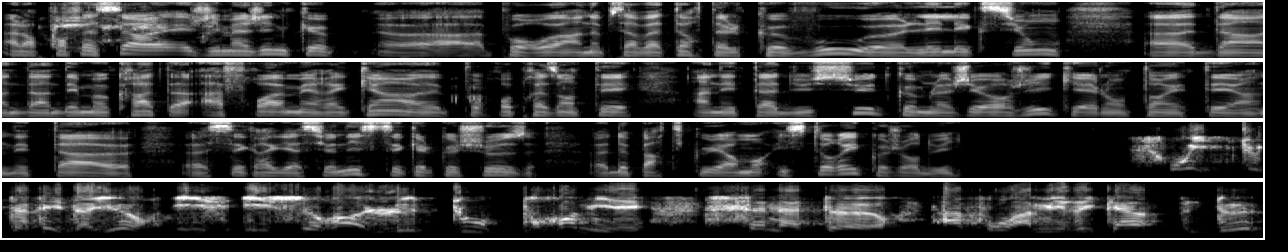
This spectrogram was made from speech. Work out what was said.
Alors professeur, j'imagine que euh, pour un observateur tel que vous, euh, l'élection euh, d'un démocrate afro-américain pour représenter un État du Sud comme la Géorgie, qui a longtemps été un État ségrégationniste, c'est quelque chose de particulièrement historique aujourd'hui. Oui, tout à fait. D'ailleurs, il, sera le tout premier sénateur afro-américain de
